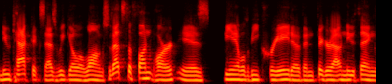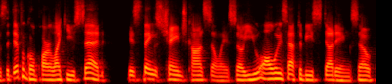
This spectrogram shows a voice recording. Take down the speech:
new tactics as we go along. So that's the fun part is being able to be creative and figure out new things. The difficult part, like you said, is things change constantly. So you always have to be studying. So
